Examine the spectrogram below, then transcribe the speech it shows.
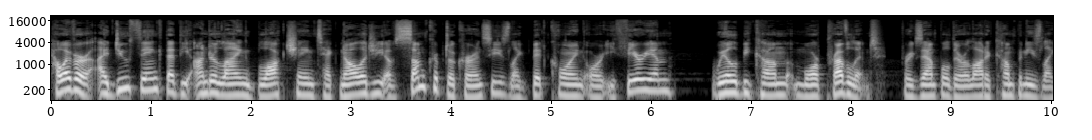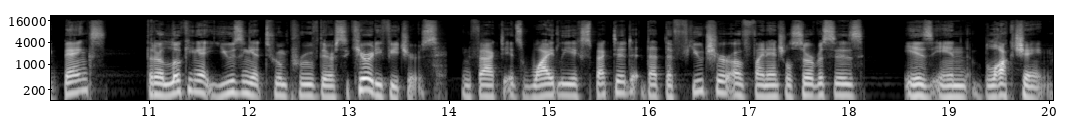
However, I do think that the underlying blockchain technology of some cryptocurrencies like Bitcoin or Ethereum will become more prevalent. For example, there are a lot of companies like banks that are looking at using it to improve their security features. In fact, it's widely expected that the future of financial services is in blockchain.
